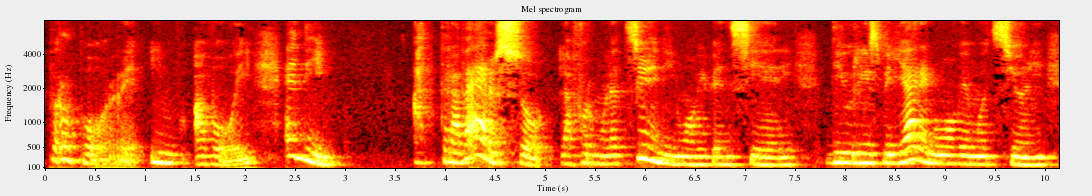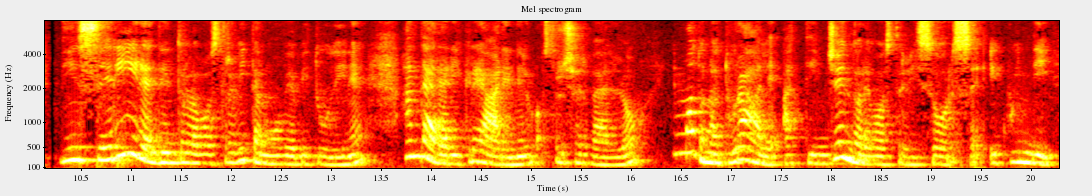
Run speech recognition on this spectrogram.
proporre in, a voi è di attraverso la formulazione di nuovi pensieri, di risvegliare nuove emozioni, di inserire dentro la vostra vita nuove abitudini, andare a ricreare nel vostro cervello in modo naturale, attingendo alle vostre risorse e quindi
